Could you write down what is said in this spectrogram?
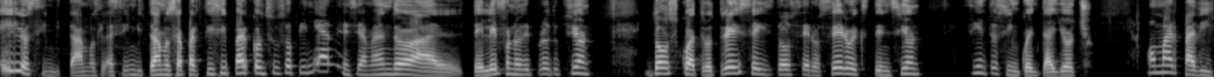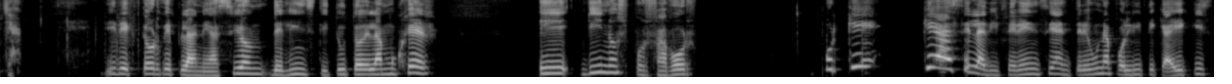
Y los invitamos, las invitamos a participar con sus opiniones llamando al teléfono de producción 243-6200, extensión 158. Omar Padilla, director de planeación del Instituto de la Mujer. y dinos, por favor, ¿por qué, qué hace la diferencia entre una política X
